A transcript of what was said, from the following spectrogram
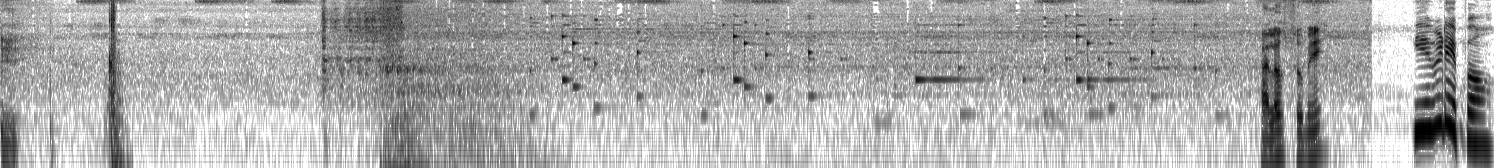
ശരി ഹലോ സുമേ. എവിടെ ഇപ്പോ?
